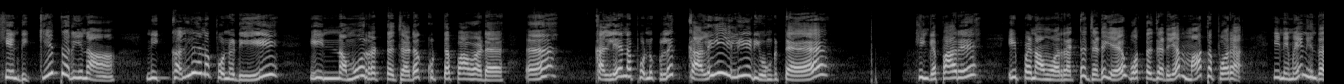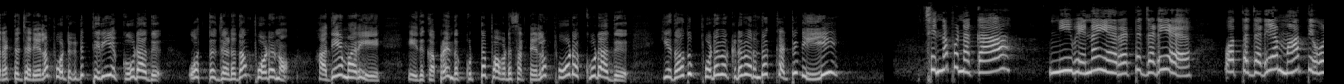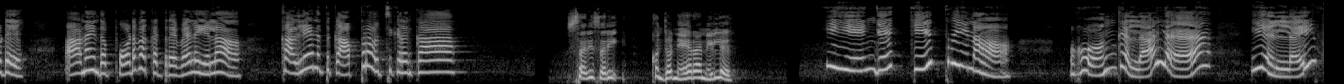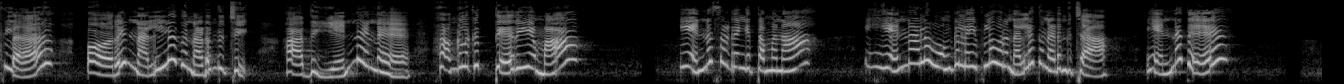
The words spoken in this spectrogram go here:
ஏண்டி கீத்தரீனா நீ கல்யாண பொண்ணுடி. இன்னமும் ரெட்டை ஜட குட்டை பாவாடை ஆ? கல்யாண பொண்ணுக்குள்ள கலையே இல்லையடி உங்ககிட்ட இங்க பாரு இப்ப நான் ஒரு ரெட்டை ஜடைய ஒத்த ஜடையா மாத்த போறேன். இனிமே நீ இந்த ரெட்டை ஜடையெல்லாம் போட்டுக்கிட்டு தெரியக்கூடாது. ஒத்த ஜடை தான் போடணும். அதே மாதிரி இதுக்கப்புறம் இந்த குட்டப்பாவோட சட்டையெல்லாம் போடக்கூடாது. ஏதாவது புடவை கிடவை இருந்தா கட்டுடி சின்ன பொண்ணக்கா நீ வேணா என் ரெட்ட ஜடைய ஒத்த ஜடைய மாத்தி விடு ஆனா இந்த புடவை கட்டுற வேலையெல்லாம் கல்யாணத்துக்கு அப்புறம் வச்சுக்கேன்க்கா சரி சரி. கொஞ்சம் நேரம் நில்லு எங்க கேட்கிறீனா உங்களால என் லைஃப்ல ஒரு நல்லது நடந்துச்சு அது என்னன்னு உங்களுக்கு தெரியுமா என்ன சொல்றீங்க தம்மனா என்னால உங்க லைஃப்ல ஒரு நல்லது நடந்துச்சா என்னது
